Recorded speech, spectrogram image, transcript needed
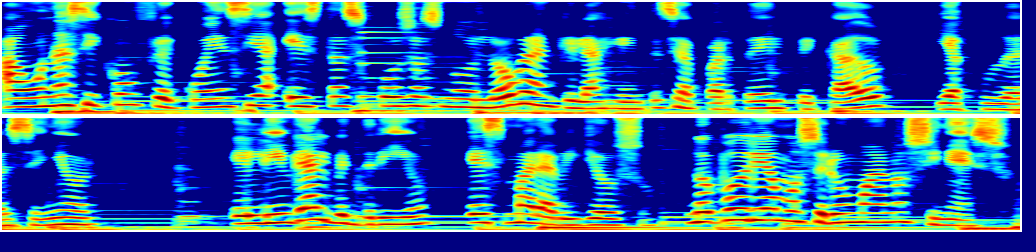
aún así con frecuencia estas cosas no logran que la gente se aparte del pecado y acuda al Señor. El libre albedrío es maravilloso. No podríamos ser humanos sin eso.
